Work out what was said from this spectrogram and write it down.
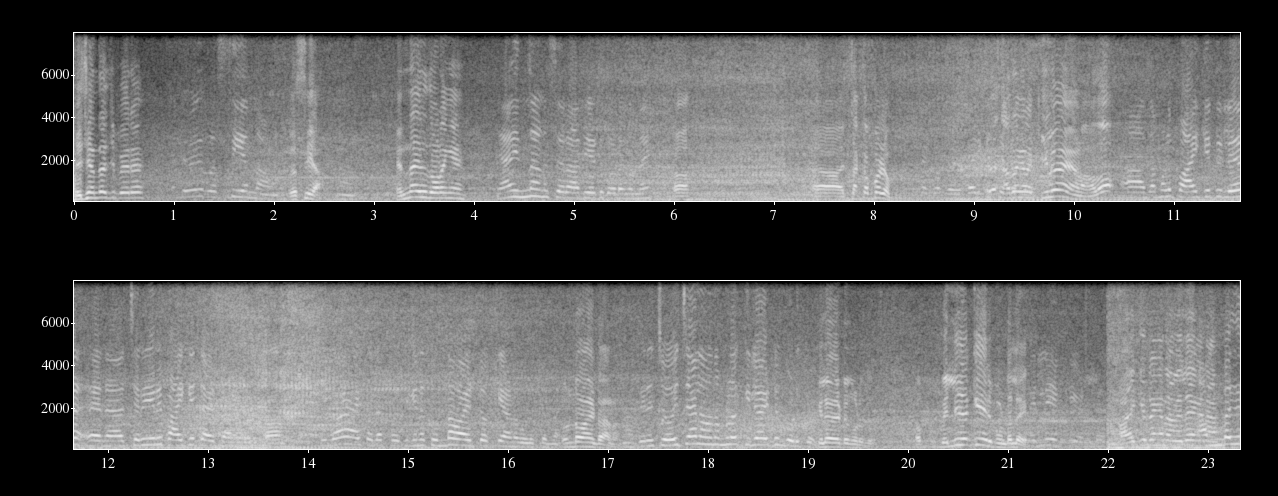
ചേച്ചി എന്താ ചേച്ചി പേര്? റസിയ എന്നാ ഇത് തുടങ്ങിയേ? ഞാൻ ഇന്നാണ് സാർ ആദ്യമായിട്ട് തുടങ്ങുന്നത് ചക്കപ്പഴം. അതങ്ങനെ അതെങ്ങനെ കിലോയാണോ? അതോ നമ്മൾ പാക്കറ്റിൽ ചെറിയ ചെറിയ പാക്കറ്റായിട്ടാണ് കൊടുക്കുന്നത് കിലോ ആയിട്ടല്ല ഇങ്ങനെ തുണ്ടമായിട്ടൊക്കെയാണ് കൊടുക്കുന്നത്. തുണ്ടമായിട്ടാണ് പിന്നെ ചോദിച്ചാൽ നമ്മൾ കിലോ ആയിട്ടും കൊടുക്കും. കിലോ ആയിട്ടും കൊടുക്കും ഇരിപ്പുണ്ടല്ലേ? വലിയൊക്കെ ഉണ്ട് പാക്കറ്റ് എങ്ങനെ? വില അമ്പത്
